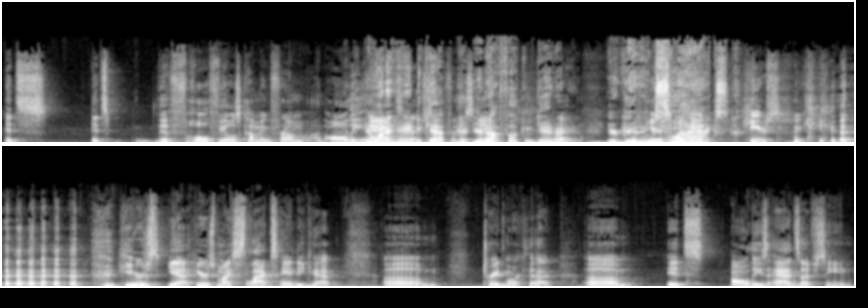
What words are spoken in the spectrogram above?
it's it's the whole feel is coming from all the You want a ads that I've seen handicap? for this You're game. not fucking getting Right. it. You're getting Here's my hand. slacks. Here's here's yeah. Here's my slacks handicap. Um, trademark that. Um, it's all these ads I've seen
